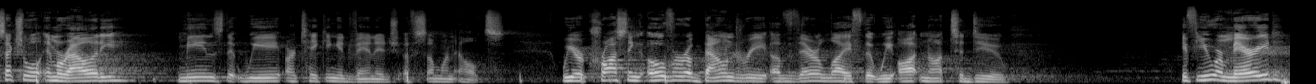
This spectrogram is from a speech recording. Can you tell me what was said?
sexual immorality means that we are taking advantage of someone else. We are crossing over a boundary of their life that we ought not to do. If you are married,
